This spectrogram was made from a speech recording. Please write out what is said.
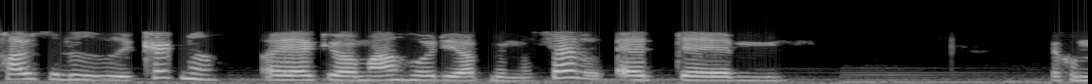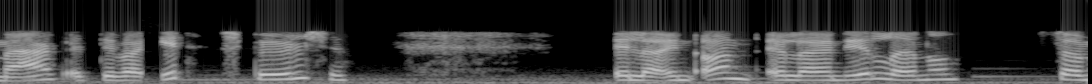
trælse lyd ude i køkkenet, og jeg gjorde meget hurtigt op med mig selv, at øhm, jeg kunne mærke, at det var et spøgelse, eller en ånd, eller en et eller andet, som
